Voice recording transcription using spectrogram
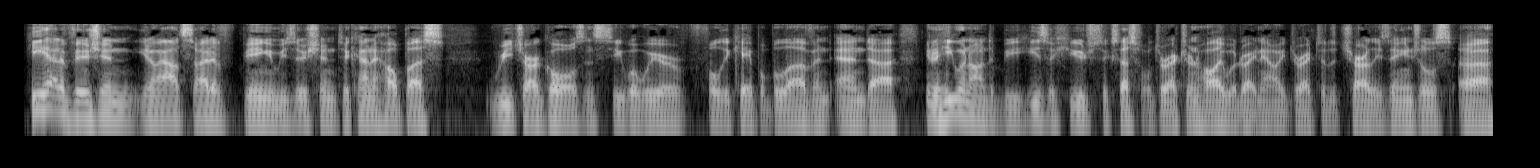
he had a vision, you know, outside of being a musician to kind of help us reach our goals and see what we were fully capable of. And and uh, you know, he went on to be he's a huge successful director in Hollywood right now. He directed the Charlie's Angels, uh,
